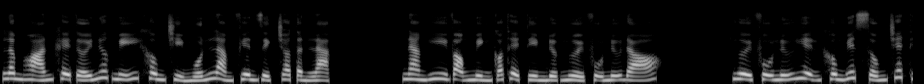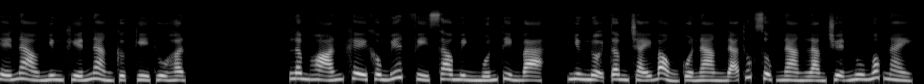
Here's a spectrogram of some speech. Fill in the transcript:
Lâm Hoán Khê tới nước Mỹ không chỉ muốn làm phiên dịch cho Tần Lạc. Nàng hy vọng mình có thể tìm được người phụ nữ đó. Người phụ nữ hiện không biết sống chết thế nào nhưng khiến nàng cực kỳ thù hận. Lâm Hoán Khê không biết vì sao mình muốn tìm bà, nhưng nội tâm cháy bỏng của nàng đã thúc giục nàng làm chuyện ngu ngốc này.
